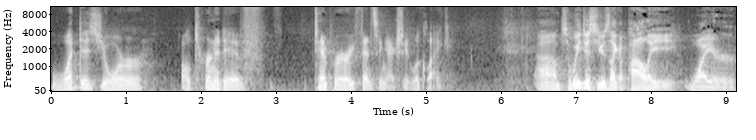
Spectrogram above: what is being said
What does your alternative temporary fencing actually look like? Um, so we just use like a poly wire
